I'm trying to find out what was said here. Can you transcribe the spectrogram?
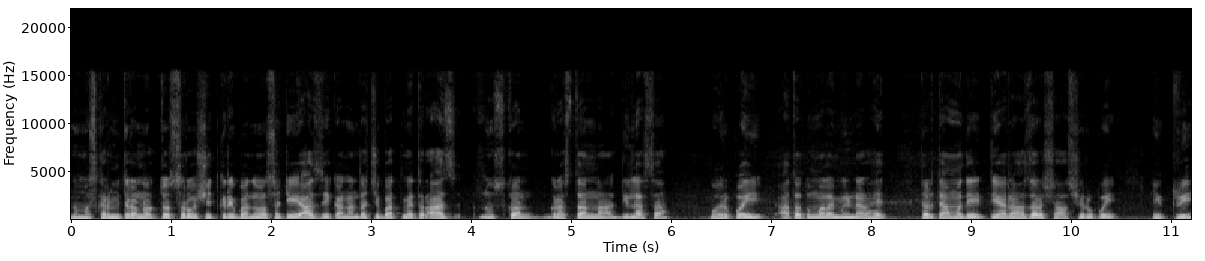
नमस्कार मित्रांनो तर सर्व शेतकरी बांधवासाठी आज एक आनंदाची बातमी आहे. तर आज नुकसानग्रस्तांना दिलासा भरपाई आता तुम्हाला मिळणार आहेत. तर त्यामध्ये तेरा हजार सहाशे रुपये हेक्टरी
